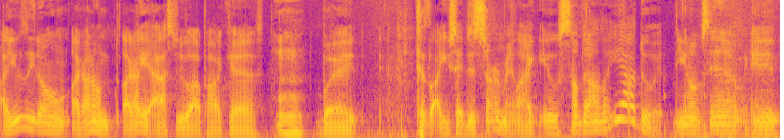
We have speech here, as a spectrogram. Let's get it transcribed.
I usually don't like I don't like I get asked to do a lot of podcasts, Mm-hmm. but because like you said, discernment. Like it was something I was like, yeah, I'll do it. You know what I'm saying? And it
